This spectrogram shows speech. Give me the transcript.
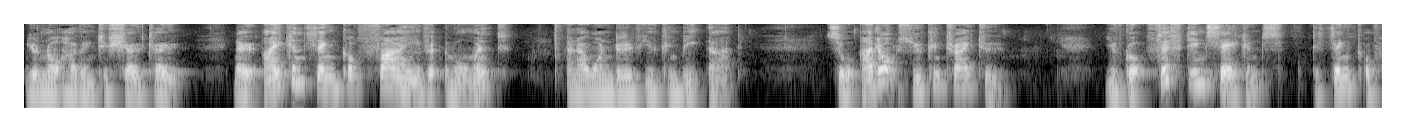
you're not having to shout out. Now, I can think of five at the moment, and I wonder if you can beat that. So, adults, you can try too. You've got 15 seconds to think of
